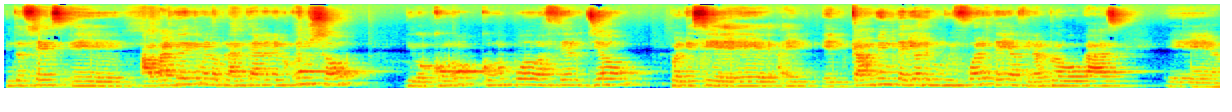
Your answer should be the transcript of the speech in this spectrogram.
Entonces, eh, aparte de que me lo plantean en el curso, digo, ¿cómo, cómo puedo hacer yo? Porque si eh, el, el, cambio interior es muy fuerte y al final provocas, eh,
